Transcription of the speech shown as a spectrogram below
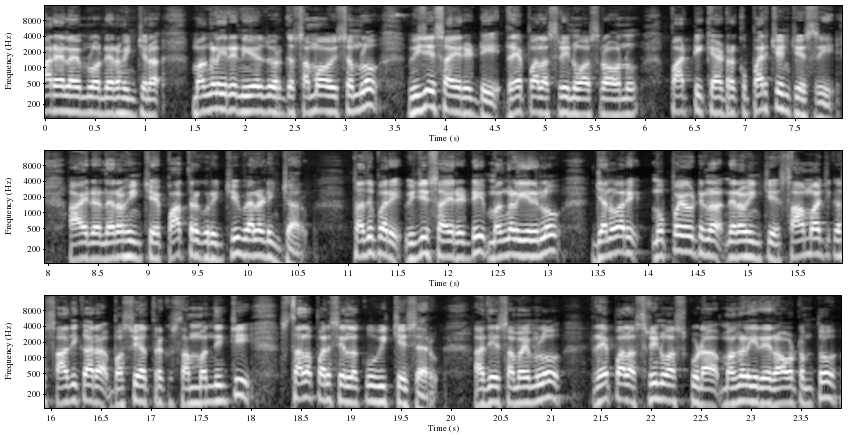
కార్యాలయంలో నిర్వహించిన మంగళగిరి నియోజకవర్గ సమావేశంలో విజయసాయిరెడ్డి రేపాల శ్రీనివాసరావును పార్టీ కేడర్కు పరిచయం చేసి ఆయన నిర్వహించే పాత్ర గురించి వెల్లడించారు. తదుపరి విజయసాయిరెడ్డి మంగళగిరిలో జనవరి ముప్పై ఒకటిన నిర్వహించే సామాజిక సాధికార బస్సు యాత్రకు సంబంధించి స్థల పరిశీలనకు విచ్చేశారు. అదే సమయంలో రేపాల శ్రీనివాస్ కూడా మంగళగిరి రావడంతో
